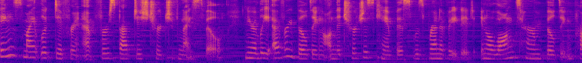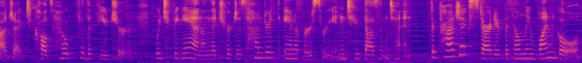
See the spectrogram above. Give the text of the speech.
Things might look different at First Baptist Church of Niceville. Nearly every building on the church's campus was renovated in a long term building project called Hope for the Future, which began on the church's 100th anniversary in 2010. The project started with only one goal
